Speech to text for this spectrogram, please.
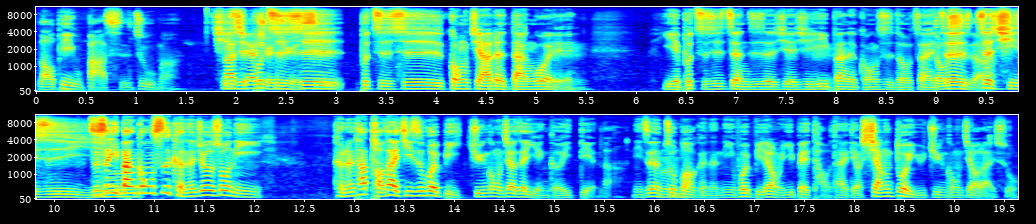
老屁股把持住嘛。其实不只是是不只是公家的单位，嗯也不只是政治这些，其实一嗯般的公司都在。都这啊这其实只是一般公司可能就是说你，可能他淘汰机制会比军工教再严格一点啦。你真的做不好，可能你会比较容易被淘汰掉。相对于军工教来说，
